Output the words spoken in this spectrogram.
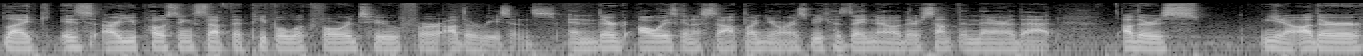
like is are you posting stuff that people look forward to for other reasons and they're always going to stop on yours because they know there's something there that others you know other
